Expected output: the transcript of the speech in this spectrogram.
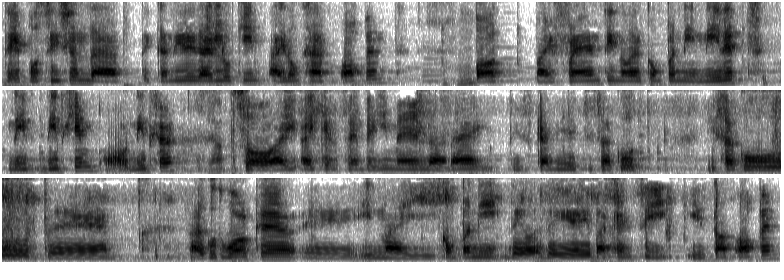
the position that the candidate are looking, I don't have opened, mm-hmm. but my friend in other company need it, need need him or need her. Yeah. So I, I can send the email and hey, this candidate is a good is a good uh, a good worker uh, in my company. The the vacancy is not open,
